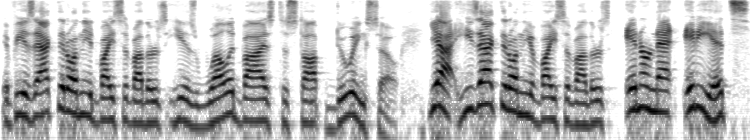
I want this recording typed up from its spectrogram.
If he has acted on the advice of others, he is well advised to stop doing so. Yeah, he's acted on the advice of others. Internet idiots.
